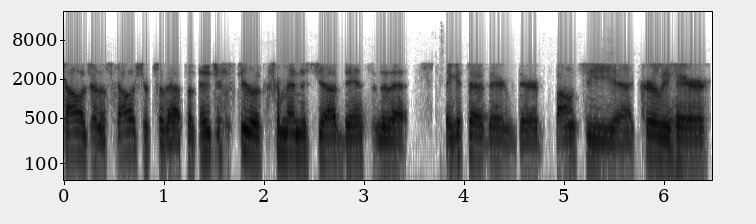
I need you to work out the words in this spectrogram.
college on a scholarship for that, but they just do a tremendous job dancing to that. They get their their, their bouncy uh, curly hair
